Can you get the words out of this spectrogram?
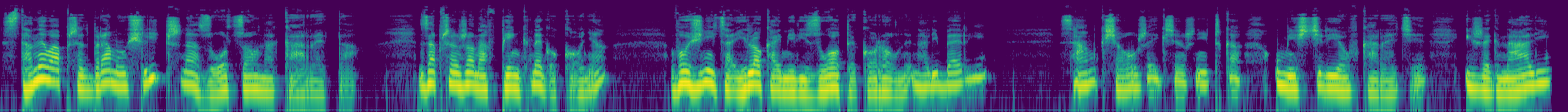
stanęła przed bramą śliczna, złocona kareta, zaprzężona w pięknego konia. Woźnica i lokaj mieli złote korony na Liberii. Sam książę i księżniczka umieścili ją w karecie i żegnali,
